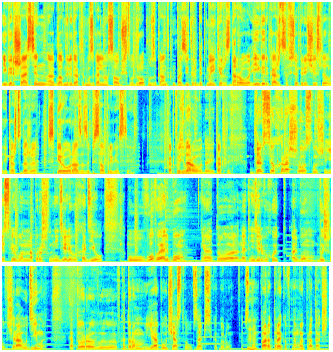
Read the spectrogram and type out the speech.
Игорь Шастин, э, главный редактор музыкального сообщества Дроп, музыкант, композитор, битмейкер. Здорово, Игорь, кажется, все перечислил и, кажется, даже с первого раза записал приветствие. Как твои дела? Здорово, Давид. Как ты? Да все хорошо. Слушай, если вон на прошлой неделе выходил у Вовы альбом, э, то на этой неделе выходит альбом, вышел вчера у Димы, которого, в котором я поучаствовал в записи которого. То есть там Мгм. пара треков на мой продакшн.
